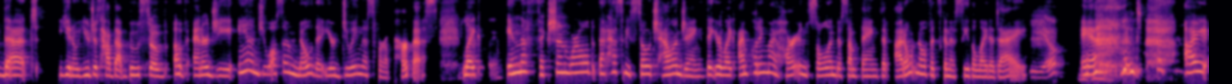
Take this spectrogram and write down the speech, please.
that you know you just have that boost of of energy and you also know that you're doing this for a purpose. Exactly. like in the fiction world that has to be so challenging that you're like i'm putting my heart and soul into something that i don't know if it's going to see the light of day. Yep. And I,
